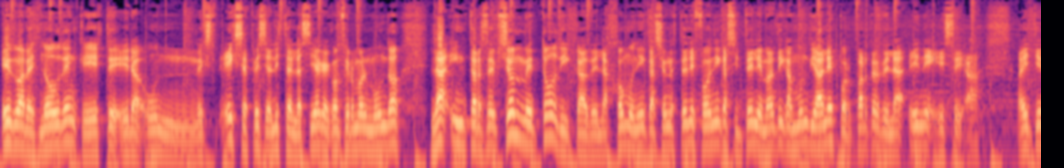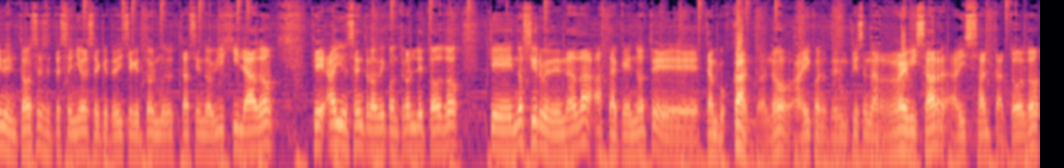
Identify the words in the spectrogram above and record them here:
Edward Snowden, que este era un ex, especialista de la CIA que confirmó al mundo la intercepción metódica de las comunicaciones telefónicas y telemáticas mundiales por parte de la NSA. Ahí tiene entonces, este señor es el que te dice que todo el mundo está siendo vigilado, que hay un centro de control de todo que no sirve de nada hasta que no te están buscando, ¿no? Ahí cuando te empiezan a revisar, ahí salta todo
